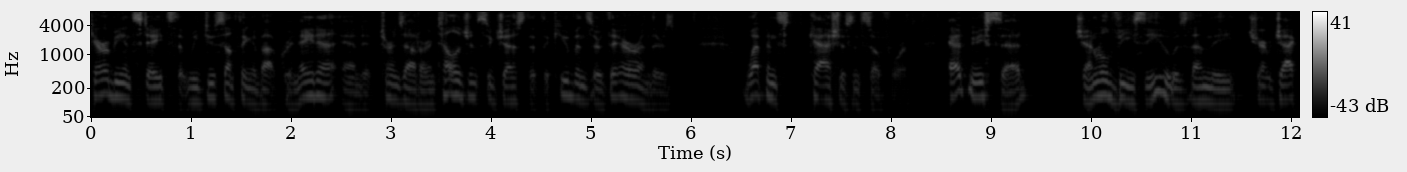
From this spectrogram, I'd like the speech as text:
Caribbean states that we do something about Grenada, and it turns out our intelligence suggests that the Cubans are there, and there's weapons caches and so forth. Ed Meese said, General Vessey, who was then the chair, Jack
